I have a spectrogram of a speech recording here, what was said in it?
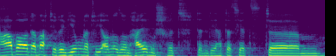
Aber da macht die Regierung natürlich auch nur so einen halben Schritt, denn die hat das jetzt ähm,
